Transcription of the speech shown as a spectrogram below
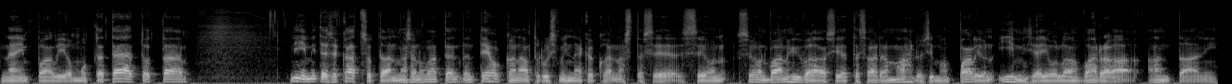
näin paljon, mutta tämä tota, niin, miten se katsotaan? Mä sanon vaan, että tämän tehokkaan altruismin näkökannasta se, se, on, se on vaan hyvä asia, että saadaan mahdollisimman paljon ihmisiä, joilla on varaa antaa, niin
